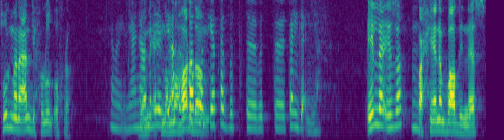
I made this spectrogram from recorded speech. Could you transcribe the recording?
طول ما أنا عندي حلول أخرى تمام يعني, يعني إحنا دي اخر النهاردة- خطوة سيادتك بت... بتلجأ ليها إلا إذا. واحيانا بعض الناس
